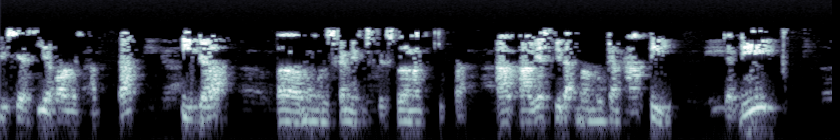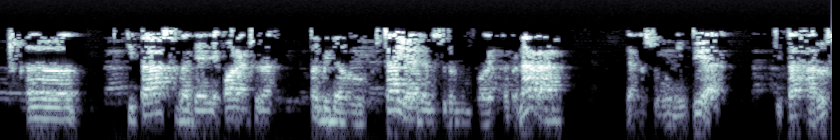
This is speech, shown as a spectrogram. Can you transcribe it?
jadi sia-sia kalau misalnya kita tidak uh, menguruskan Yesus Kristus dalam kita alias tidak menemukan hati. Jadi uh, kita sebagai orang yang sudah terlebih dahulu percaya dan sudah memperoleh kebenaran yang sesungguhnya itu ya kita harus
